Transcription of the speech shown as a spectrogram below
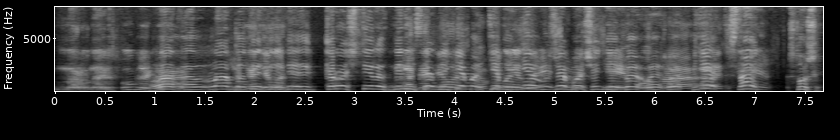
Народная Республика... Ладно, ладно, ты, ты- ты- короче, ты разберись с этой темой, в темой. Мне уже больше не... Мне, слушай,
